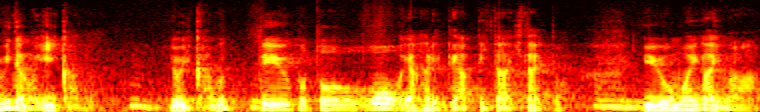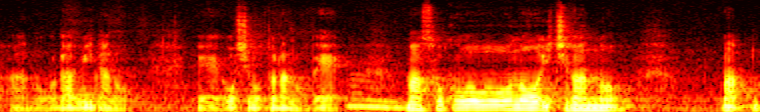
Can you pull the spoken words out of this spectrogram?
味でのいい株うん。良い株っていうことをやはり出会っていただきたいとうん。いう思いが今あのラビーダの、えーお仕事なので、うん。まあ、そこの一番の、まあ、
